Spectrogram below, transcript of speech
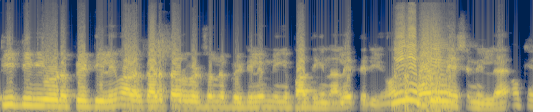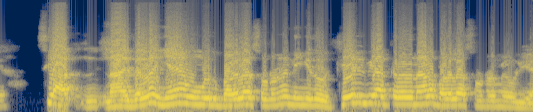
டிடிவியோட பேட்டியிலையும் அதற்கு அடுத்தவர்கள் சொன்ன பேட்டியிலையும் நீங்க பாத்தீங்கன்னாலே தெரியும். கோஆர்டினேஷன் இல்ல. நான் இதெல்லாம் ஏன் உங்களுக்கு பதிலா சொல்றேன்னா நீங்க இது ஒரு கேள்வியாக்குறதுனால பதிலா சொல்றமே ஒழிய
